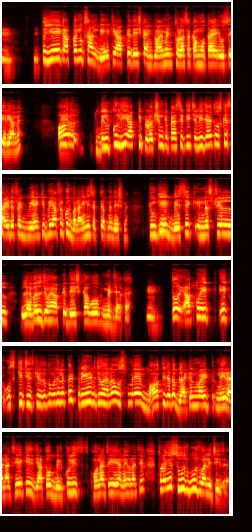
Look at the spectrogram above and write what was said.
हम्म। तो ये एक आपका नुकसान भी है कि आपके देश का एम्प्लॉयमेंट थोड़ा सा कम होता है उस एरिया में और बिल्कुल ही आपकी प्रोडक्शन कैपेसिटी चली जाए तो उसके साइड इफ़ेक्ट भी है कि भाई आप फिर कुछ बना ही नहीं सकते अपने देश में क्योंकि एक बेसिक इंडस्ट्रियल लेवल जो है आपके देश का वो मिट जाता है। तो आपको एक एक उसकी चीज़ की तो मुझे लगता है ट्रेड जो है ना उसमें बहुत ही ज़्यादा ब्लैक एंड व्हाइट नहीं रहना चाहिए कि या तो बिल्कुल ही होना चाहिए या नहीं होना चाहिए। थोड़ा ये सूझबूझ वाली चीज़ है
